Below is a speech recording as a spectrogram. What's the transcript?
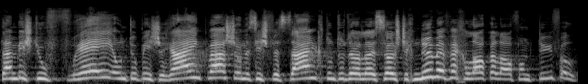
dann bist du frei und du bist reingewaschen und es ist versenkt und du sollst dich nicht mehr verklagen lassen vom Teufel.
